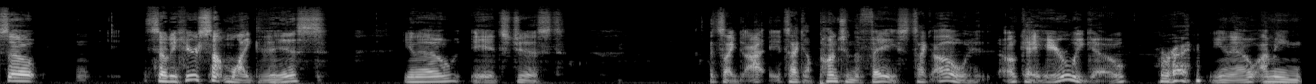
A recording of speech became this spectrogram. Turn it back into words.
So, so to hear something like this, You know, it's just, it's like, I, it's like a punch in the face. It's like, oh, okay, here we go. Right. You know, I mean,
